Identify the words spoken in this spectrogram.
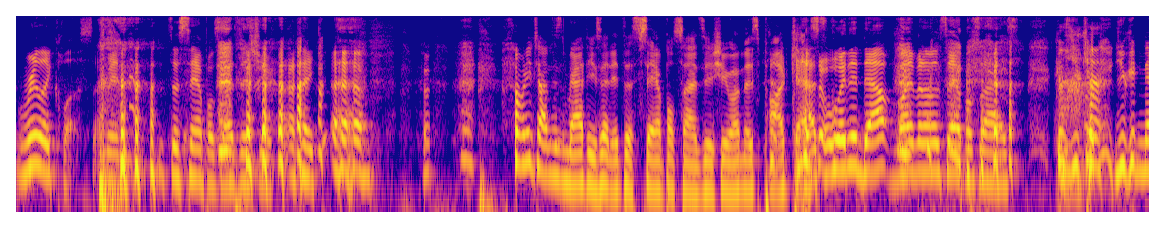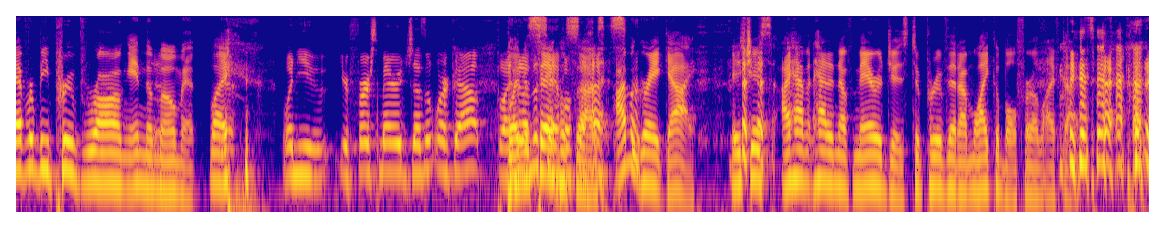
really close. I mean, it's a sample size issue. I think. Um, How many times has Matthew said it's a sample size issue on this podcast? so when in doubt, blame it on the sample size. Because you can you can never be proved wrong in the moment. Like When you your first marriage doesn't work out, blame, blame it on the the sample size. size. I'm a great guy. It's just I haven't had enough marriages to prove that I'm likable for a lifetime. Uh,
